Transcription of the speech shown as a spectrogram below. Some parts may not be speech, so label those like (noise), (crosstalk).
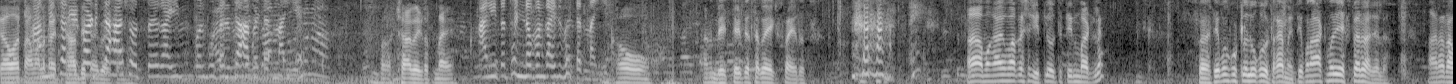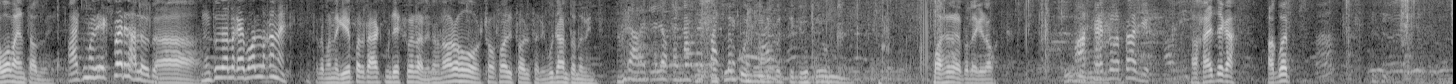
गावात आम्हाला आम्ही काय चहा सगळीकडे चहा भेटायला शोधतोय गाईज पण कुठं चहा भेटत नाहीये. चहा भेटत नाही. आणि इथं थंड पण काहीच भेटत नाहीये. हो. आणि भेटतंय ते सगळं एक्सपायरच (laughs) हा मग आम्ही मग कसे घेतले होते तीन बाटल्या. स- ते पण कुठलं लोक होतं काय माहिती ते पण आठमध्ये एक्सपायर झालेलं. आता दहावा महिना चालू आहे. आतमध्ये एक्सपायर झालं होतं? हा. मग तू त्याला काय बोलला का नाही? तर म्हणलं घे परत आठमध्ये एक्सपायर झाले. तर म्हणलं, अरे हो सॉरी सॉरी सॉरी उद्या आणतो नवीन. गावातल्या लोकांना असं मासे आहे तुला गिडाव हा खायचे का? भागवत?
